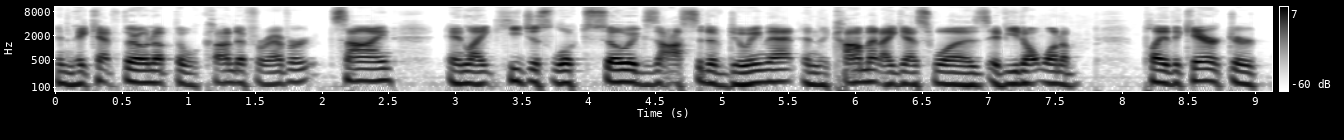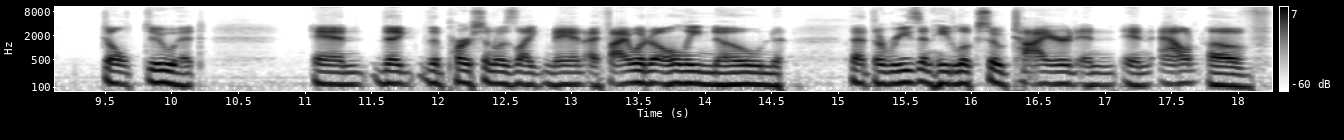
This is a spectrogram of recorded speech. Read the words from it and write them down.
and they kept throwing up the Wakanda Forever sign. And like he just looked so exhausted of doing that. And the comment, I guess, was if you don't want to play the character, don't do it and the the person was like, "Man, if I would have only known that the reason he looked so tired and and out of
